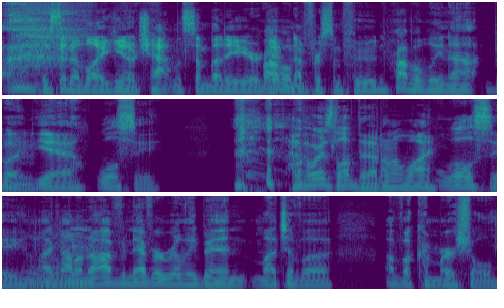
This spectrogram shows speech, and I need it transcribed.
instead of like you know chatting with somebody or getting up for some food. probably not. But Mm. yeah, we'll see. I've always loved it. I don't know why. We'll see. Like know. I don't know. I've never really been much of a of a commercial,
